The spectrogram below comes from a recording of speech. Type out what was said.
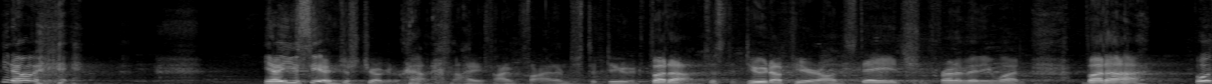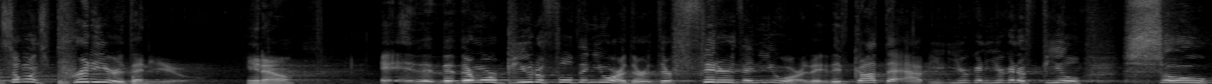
you know, you know, you see, I'm just joking around. I, am fine. I'm just a dude, but uh, just a dude up here on stage in front of anyone. But, uh, but when someone's prettier than you, you know, They're more beautiful than you are. They're, they're fitter than you are. They, have got the app. You're gonna you're gonna feel so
